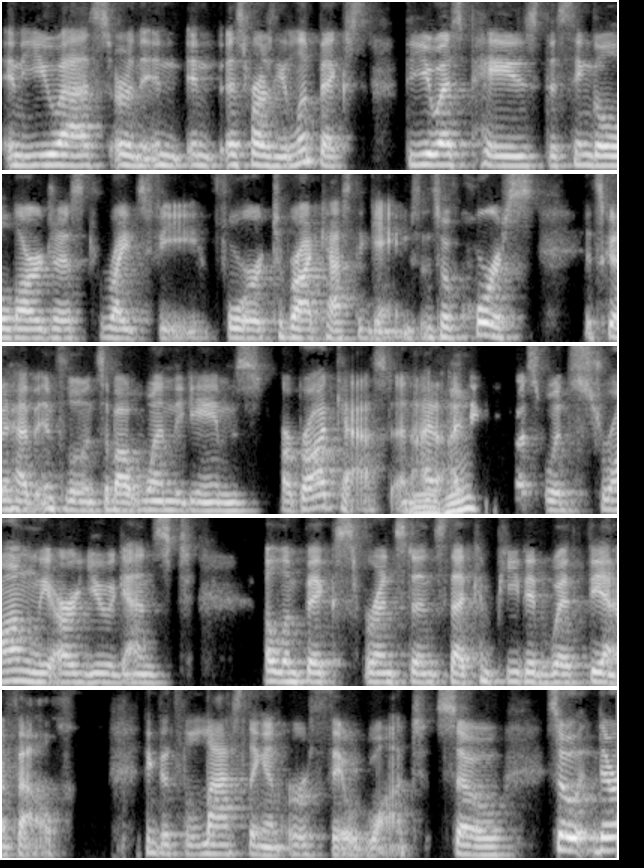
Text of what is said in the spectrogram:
In the US or in, in, in as far as the Olympics, the US pays the single largest rights fee for to broadcast the games. And so of course it's going to have influence about when the games are broadcast. And I, I Mhm. think the US would strongly argue against Olympics, for instance, that competed with the NFL. I think that's the last thing on earth they would want. So so there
